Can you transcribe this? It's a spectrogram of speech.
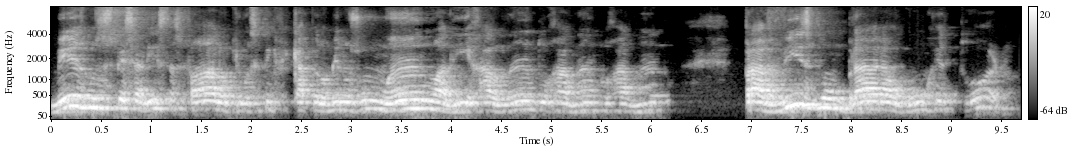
Mesmo os especialistas falam que você tem que ficar pelo menos um ano ali ralando, ralando, ralando, para vislumbrar algum retorno.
